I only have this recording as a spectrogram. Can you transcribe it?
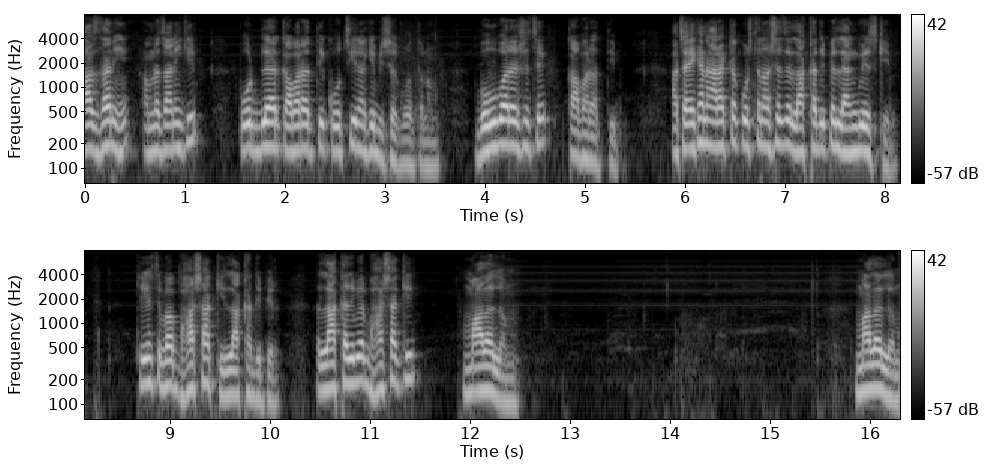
রাজধানী, আমরা জানি কি? পোর্ট ব্লেয়ার কাভারাত্তি কোচি নাকি বিশাখাপত্তনম বহুবার এসেছে কাভারাত্তি আচ্ছা এখানে আরেকটা কোশ্চেন আসে যে লাক্ষাদ্বীপের ল্যাঙ্গুয়েজ কী? ঠিক আছে, বা ভাষা কী লাক্ষাদ্বীপের? লাক্ষাদ্বীপের ভাষা কী? মালায়ালম। মালায়ালম।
